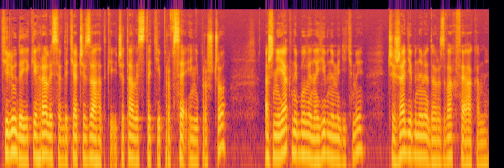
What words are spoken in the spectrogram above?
Ті люди, які гралися в дитячі загадки і читали статті про все і ні про що, аж ніяк не були наївними дітьми чи жадібними до розваг феаками.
